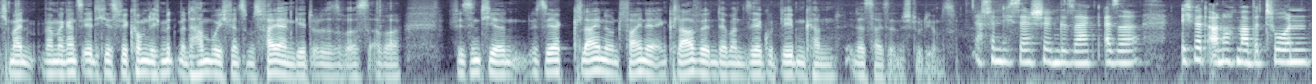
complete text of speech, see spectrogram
ich meine, wenn man ganz ehrlich ist, wir kommen nicht mit mit Hamburg, wenn es ums Feiern geht oder sowas, aber wir sind hier eine sehr kleine und feine Enklave, in der man sehr gut leben kann in der Zeit seines Studiums. Ja, finde ich sehr schön gesagt. Also ich würde auch noch mal betonen,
